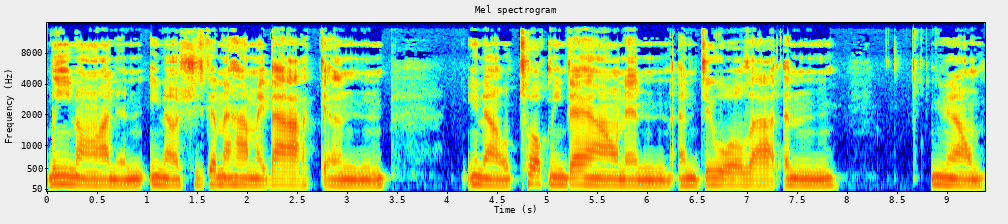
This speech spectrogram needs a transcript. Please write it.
lean on and you know she's gonna have my back and you know talk me down and and do all that and you know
